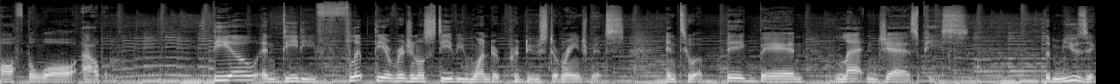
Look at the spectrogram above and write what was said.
Off the Wall album. Theo and Dee Dee flipped the original Stevie Wonder produced arrangements into a big band Latin jazz piece. The music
